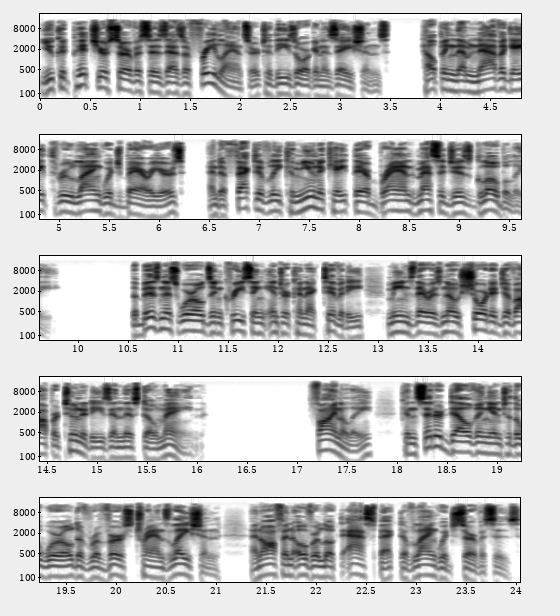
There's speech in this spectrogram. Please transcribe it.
You could pitch your services as a freelancer to these organizations, helping them navigate through language barriers and effectively communicate their brand messages globally. The business world's increasing interconnectivity means there is no shortage of opportunities in this domain. Finally, consider delving into the world of reverse translation, an often overlooked aspect of language services.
